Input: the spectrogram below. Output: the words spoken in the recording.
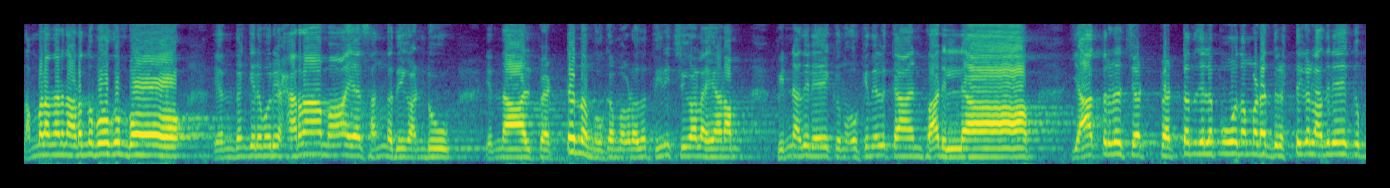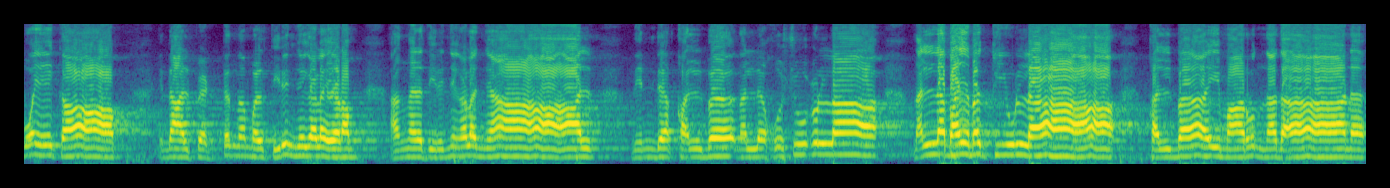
നമ്മളങ്ങനെ നടന്നു പോകുമ്പോൾ എന്തെങ്കിലും ഒരു ഹറാമായ സംഗതി കണ്ടു. എന്നാൽ പെട്ടെന്ന് മുഖം അവിടെ തിരിച്ചു കളയണം. പിന്നെ അതിലേക്ക് നോക്കി നിൽക്കാൻ പാടില്ല. യാത്രയിൽ ചെ- പെട്ടെന്ന് ചിലപ്പോൾ നമ്മുടെ ദൃഷ്ടികൾ അതിലേക്ക് പോയേക്കാം. എന്നാൽ പെട്ടെന്ന് നമ്മൾ തിരിഞ്ഞു കളയണം. അങ്ങനെ തിരിഞ്ഞു കളഞ്ഞാൽ നിന്റെ കൽബ് നല്ല ഖുശൂഉള്ള നല്ല ഭയഭക്തിയുള്ള കൽബായി മാറുന്നതാണ്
